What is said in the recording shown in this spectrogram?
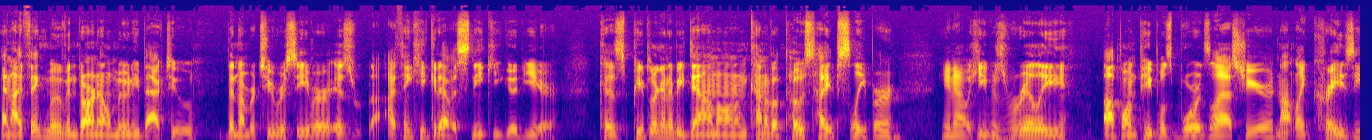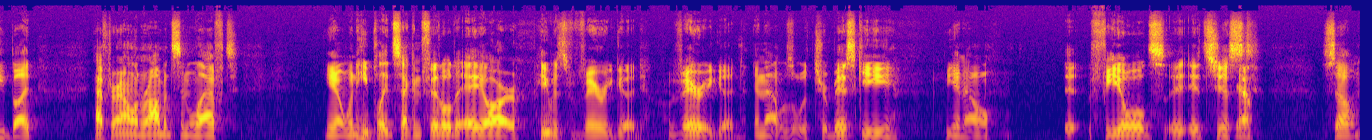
And I think moving Darnell Mooney back to the number two receiver is, I think he could have a sneaky good year because people are going to be down on him, kind of a post hype sleeper. You know, he was really up on people's boards last year, not like crazy, but after Allen Robinson left, you know, when he played second fiddle to AR, he was very good, very good. And that was with Trubisky, you know, it, Fields. It, it's just Yeah. so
